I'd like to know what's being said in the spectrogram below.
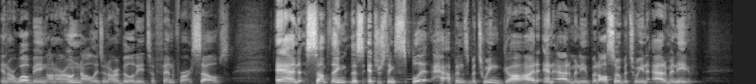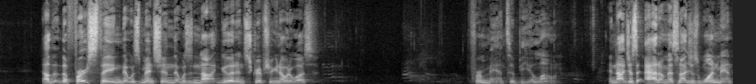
and our well being on our own knowledge and our ability to fend for ourselves. And something, this interesting split happens between God and Adam and Eve, but also between Adam and Eve. Now, the, the first thing that was mentioned that was not good in Scripture, you know what it was? For man to be alone. And not just Adam, that's not just one man.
